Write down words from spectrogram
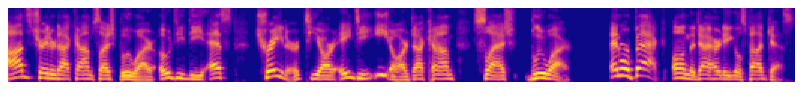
Oddstrader.com slash blue wire. Odds trader t-r-a-d-e-r dot com slash blue wire. And we're back on the Die Hard Eagles podcast.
